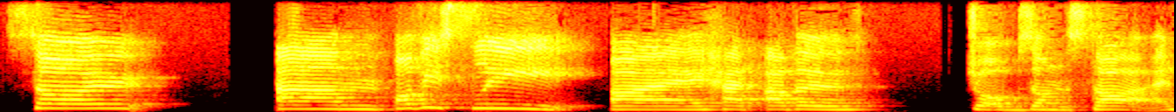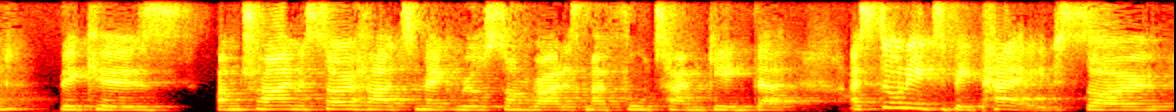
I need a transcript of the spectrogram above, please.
So, um, obviously, I had other jobs on the side because I'm trying so hard to make Real Songwriters my full time gig that I still need to be paid. So,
